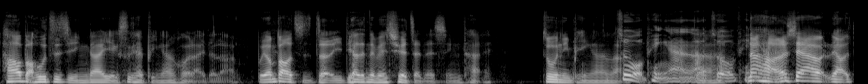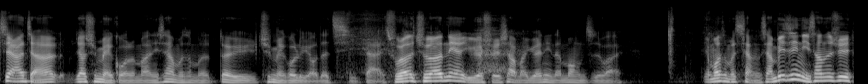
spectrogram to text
好好保护自己，应该也是可以平安回来的啦，不用抱持着一定要在那边确诊的心态。祝你平安啦！祝我平安啦，对啊祝我平安。那好，那现在聊，既然讲到要去美国了嘛，你现在有没有什么对于去美国旅游的期待？除了除了念语言学校嘛，圆你的梦之外，有没有什么想象？毕竟你上次去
